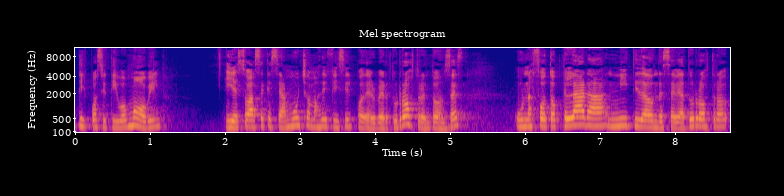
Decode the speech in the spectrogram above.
dispositivo móvil. y eso hace que sea mucho más difícil poder ver tu rostro. Entonces, una foto clara, nítida, donde se vea tu rostro,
